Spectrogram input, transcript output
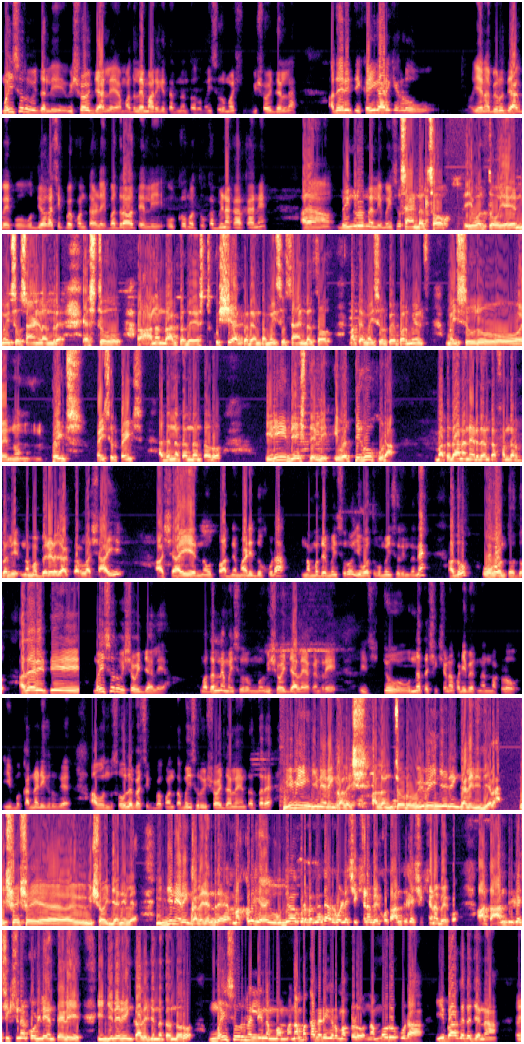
ಮೈಸೂರು ವಿದಲ್ಲಿ ವಿಶ್ವವಿದ್ಯಾಲಯ ಮೊದಲೇ ಮಾರಿಗೆ ತಂದಂಥವ್ರು ಮೈಸೂರು ವಿಶ್ವವಿದ್ಯಾಲಯ. ಅದೇ ರೀತಿ ಕೈಗಾರಿಕೆಗಳು ಏನು ಅಭಿವೃದ್ಧಿ ಆಗಬೇಕು, ಉದ್ಯೋಗ ಸಿಗಬೇಕು ಅಂತ ಹೇಳಿ ಭದ್ರಾವತಿಯಲ್ಲಿ ಉಕ್ಕು ಮತ್ತು ಕಬ್ಬಿಣ ಕಾರ್ಖಾನೆ ಬೆಂಗಳೂರಿನಲ್ಲಿ ಮೈಸೂರು ಸ್ಯಾಂಡಲ್. ಸೋ ಇವತ್ತು ಏನ್ ಮೈಸೂರು ಸ್ಯಾಂಡಲ್ ಅಂದ್ರೆ ಎಷ್ಟು ಆನಂದ ಆಗ್ತದೆ, ಎಷ್ಟು ಖುಷಿ ಆಗ್ತದೆ ಅಂತ ಮೈಸೂರು ಸ್ಯಾಂಡಲ್ ಸೋ ಮತ್ತೆ ಮೈಸೂರು ಪೇಪರ್ ಮಿಲ್ಸ್ ಮೈಸೂರು, ಏನು ಪೇಂಟ್ಸ್ ಮೈಸೂರು ಪೇಂಟ್ಸ್ ಅದನ್ನ ತಂದಂಥವ್ರು ಇಡೀ ದೇಶದಲ್ಲಿ ಇವತ್ತಿಗೂ ಕೂಡ ಮತದಾನ ನಡೆದಂತ ಸಂದರ್ಭದಲ್ಲಿ ನಮ್ಮ ಬೆರಳಿಗಾಗ್ತಾರಲ್ಲ ಶಾಯಿ, ಆ ಶಾಯಿಯನ್ನು ಉತ್ಪಾದನೆ ಮಾಡಿದ್ದು ಕೂಡ ನಮ್ಮದೇ ಮೈಸೂರು, ಇವತ್ತಿಗೂ ಮೈಸೂರಿಂದನೇ ಅದು ಹೋಗುವಂಥದ್ದು. ಅದೇ ರೀತಿ ಮೈಸೂರು ವಿಶ್ವವಿದ್ಯಾಲಯ. ಮೊದಲನೇ ಮೈಸೂರು ವಿಶ್ವವಿದ್ಯಾಲಯ ಕಣ್ರಿ ಇಷ್ಟು ಉನ್ನತ ಶಿಕ್ಷಣ ಪಡಿಬೇಕು ನನ್ನ ಮಕ್ಕಳು ಈ ಕನ್ನಡಿಗರಿಗೆ ಆ ಒಂದು ಸೌಲಭ್ಯ ಸಿಗ್ಬೇಕು ಅಂತ ಮೈಸೂರು ವಿಶ್ವವಿದ್ಯಾಲಯ ಅಂತ ಅಂತಾರೆ. V V engineering college. ಅಲ್ಲೊಂಚೂರು V V engineering college ಇದೆಯಲ್ಲ, ವಿಶ್ವೇಶ್ವ ವಿಶ್ವವಿದ್ಯಾನಿಲಯ. ಇಂಜಿನಿಯರಿಂಗ್ ಕಾಲೇಜ್ ಅಂದ್ರೆ ಮಕ್ಕಳಿಗೆ ಉದ್ಯೋಗ ಕೊಡ್ಬೇಕಂದ್ರೆ ಅವ್ರಿಗೆ ಒಳ್ಳೆ ಶಿಕ್ಷಣ ಬೇಕು, ತಾಂತ್ರಿಕ ಶಿಕ್ಷಣ ಬೇಕು. ಆ ತಾಂತ್ರಿಕ ಶಿಕ್ಷಣ ಕೊಡ್ಲಿ ಅಂತೇಳಿ ಇಂಜಿನಿಯರಿಂಗ್ ಕಾಲೇಜನ್ನ ತಂದವರು ಮೈಸೂರಿನಲ್ಲಿ ನಮ್ಮ ನಮ್ಮ ಕನ್ನಡಿಗರ ಮಕ್ಕಳು, ನಮ್ಮವರು ಕೂಡ ಈ ಭಾಗದ ಜನ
